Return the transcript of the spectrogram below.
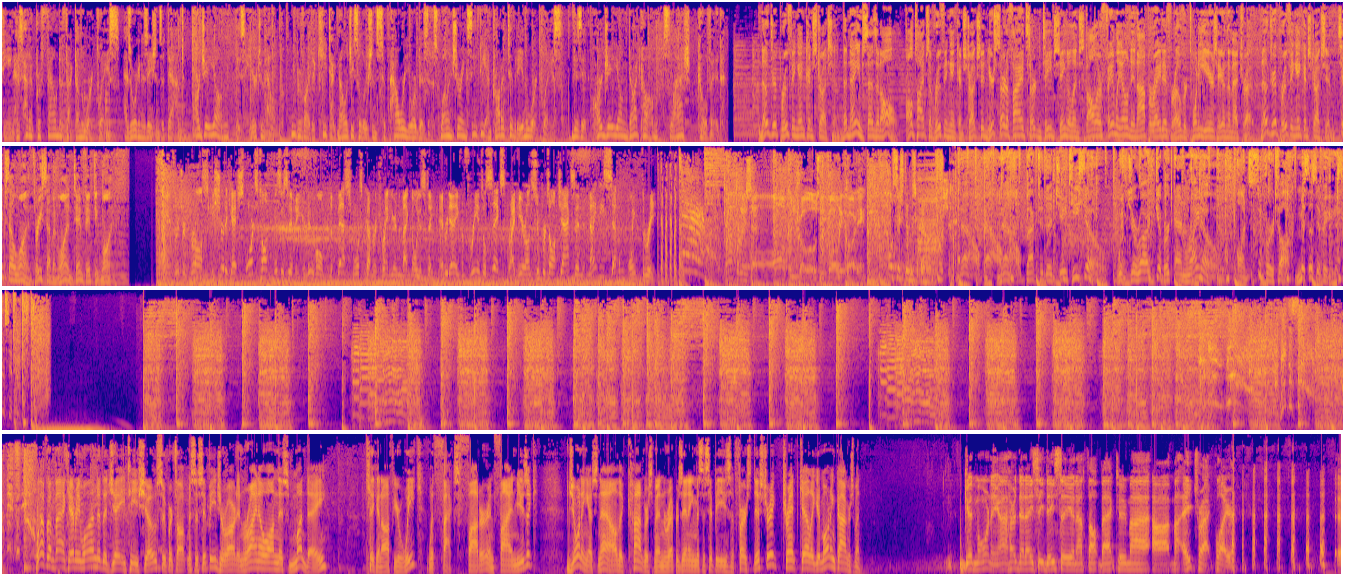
has had a profound effect on the workplace. As organizations adapt, RJ Young is here to help. We provide the key technology solutions to power your business while ensuring safety and productivity in the workplace. Visit rjyoung.com slash COVID. No Drip Roofing and Construction. The name says it all. All types of roofing and construction, your certified CertainTeed shingle installer, family owned and operated for over 20 years here in the metro. No Drip Roofing and Construction, 601 371 1051. Cross. Be sure to catch Sports Talk Mississippi, your new home for the best sports coverage right here in the Magnolia State. Every day from 3 until 6, right here on Super Talk Jackson 97.3. Properly set all controls before recording. All systems go. Now, now, now, back to the JT Show with Gerard Gibert and Rhino on Super Talk, Mississippi. Mississippi. Welcome back, everyone, to the JT Show, Super Talk Mississippi. Gerard and Rhino on this Monday, kicking off your week with facts, fodder, and fine music. Joining us now, the Congressman representing Mississippi's first district, Trent Kelly. Good morning, Congressman. Good morning. I heard that ACDC and I thought back to my uh, my eight track player.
